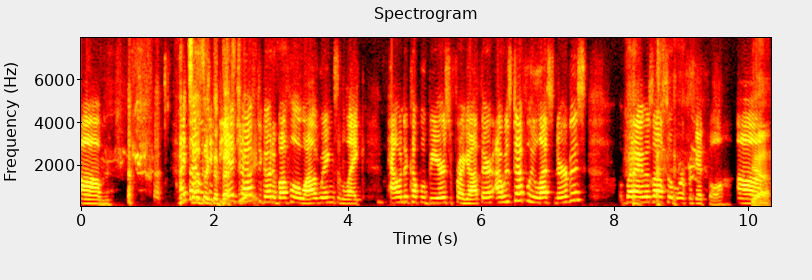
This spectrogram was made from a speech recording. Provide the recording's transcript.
Um, I thought Sounds I would like take the the, edge off to go to Buffalo Wild Wings and like pound a couple beers before I got there. I was definitely less nervous, but I was also more forgetful. Um, yeah.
